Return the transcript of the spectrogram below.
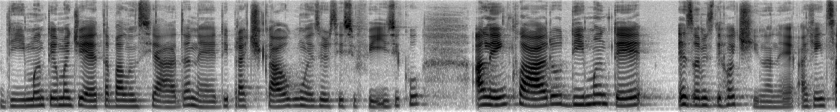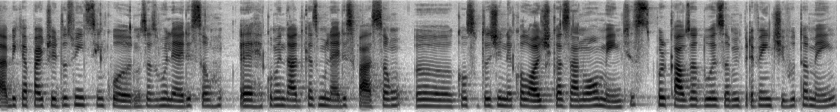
de manter uma dieta balanceada, né, de praticar algum exercício físico, além, claro, de manter exames de rotina, né? A gente sabe que a partir dos 25 anos as mulheres são é recomendado que as mulheres façam uh, consultas ginecológicas anualmente por causa do exame preventivo também,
